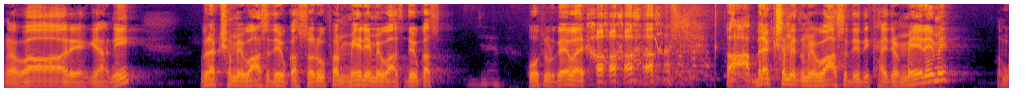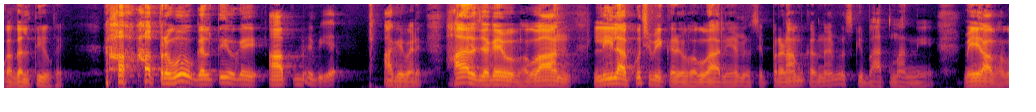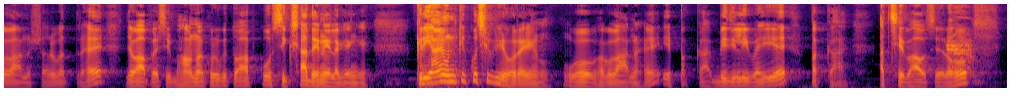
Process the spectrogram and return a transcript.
वाह रे ज्ञानी, वृक्ष में वासुदेव का स्वरूप है मेरे में वासुदेव का होश उड़ गए भाई। वृक्ष में तुम्हें वासुदेव दिखाई दे मेरे में? हमका गलती हो गई। प्रभु, गलती हो गई। आप में भी है। आगे बढ़े। हर जगह वो भगवान लीला कुछ भी करे, भगवान ही हमें उसे प्रणाम करना है उसकी बात माननी है। मेरा भगवान सर्वत्र है। जब आप ऐसी भावना करोगे तो आपको शिक्षा देने लगेंगे। क्रियाएँ उनकी कुछ भी हो रही हूँ, वो भगवान है, ये पक्का है। बिजली वही है, पक्का है। अच्छे भाव से रहो।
